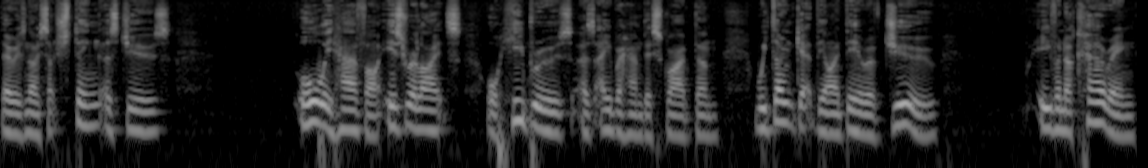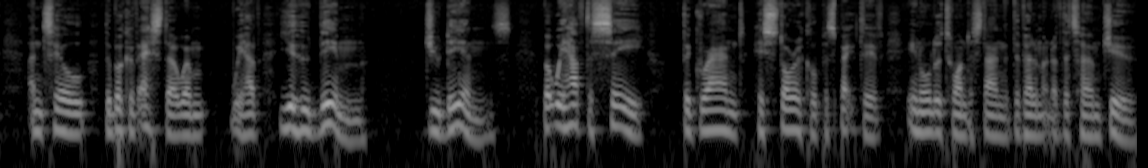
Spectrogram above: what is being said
there is no such thing as Jews. All we have are Israelites or Hebrews, as Abraham described them. We don't get the idea of Jew even occurring until the book of Esther, when we have Yehudim, Judeans. But we have to see the grand historical perspective in order to understand the development of the term Jew.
